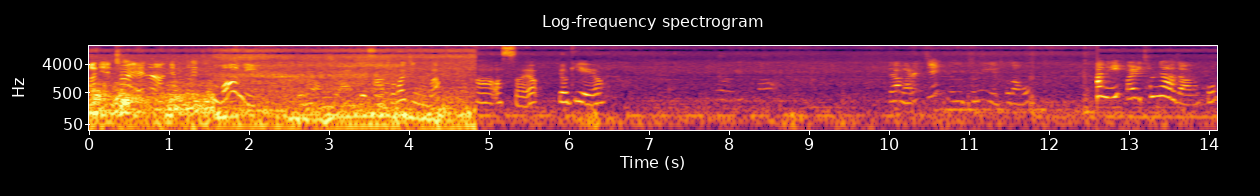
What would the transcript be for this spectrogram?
아니 애초에 얘는 안 예쁘겠지. 뭐하니? 아 저걸 찍는 거야? 다 왔어요. 여기에요. 내가 말했지? 여기 분위기 예쁘다고. 아니 빨리 참여하지 않고.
